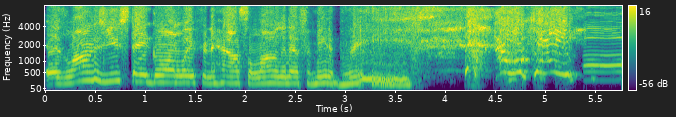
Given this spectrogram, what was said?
as long as you stay going away from the house long enough for me to breathe. I'm okay. Uh,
